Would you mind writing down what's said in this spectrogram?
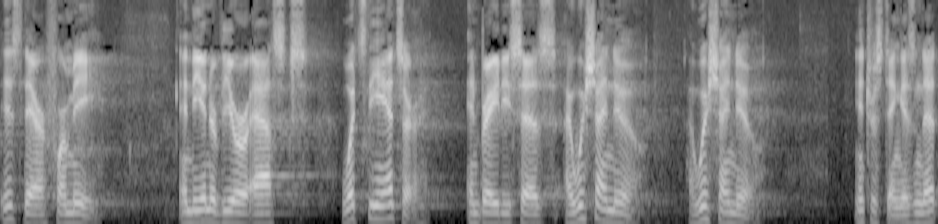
is there for me? And the interviewer asks, What's the answer? And Brady says, I wish I knew. I wish I knew. Interesting, isn't it?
